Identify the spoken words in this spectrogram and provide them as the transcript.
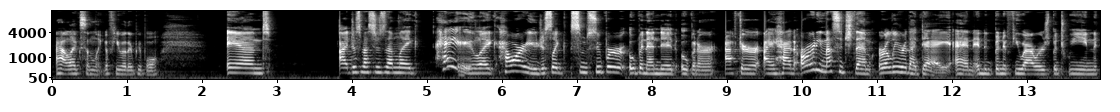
Alex and like a few other people. And I just messaged them like, hey, like, how are you? Just like some super open ended opener after I had already messaged them earlier that day. And it had been a few hours between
